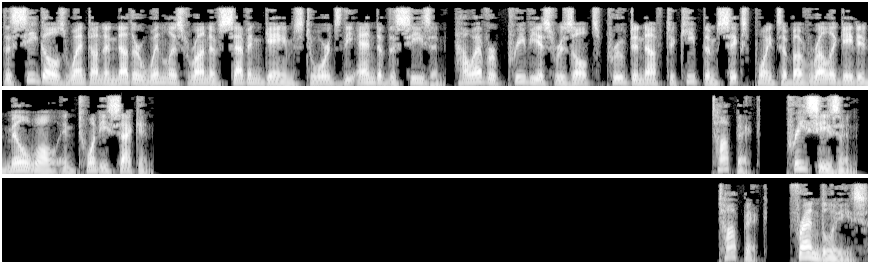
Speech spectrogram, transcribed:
The Seagulls went on another winless run of seven games towards the end of the season, however previous results proved enough to keep them six points above relegated Millwall in 22nd. Preseason Topic: Friendlies.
